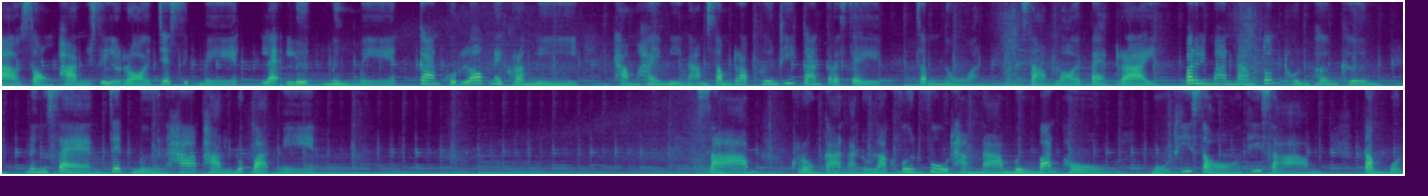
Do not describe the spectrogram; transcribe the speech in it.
าว 2,470 เมตร และลึก 1 เมตร การขุดลอกในครั้งนี้ทำให้มีน้ำสำหรับพื้นที่การเกษตรจำนวน 308 ไร่ ปริมาณน้ำต้นทุนเพิ่มขึ้น 175,000 ลูกบาทเมตร 3. โครงการอนุรักษ์ฟื้นฟูทางน้ำบึงบ้านโพ หมู่ที่ 2 ที่ 3 ตำบล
